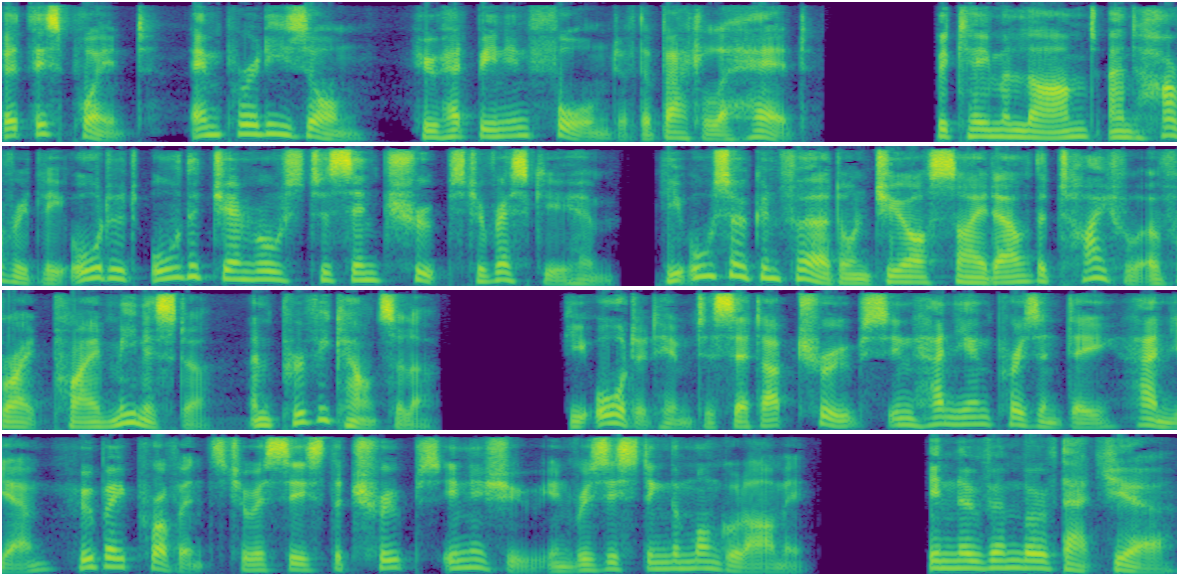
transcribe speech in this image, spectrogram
At this point, Emperor Lizong, who had been informed of the battle ahead, became alarmed and hurriedly ordered all the generals to send troops to rescue him. He also conferred on Jia Saidao the title of Right Prime Minister and Privy Councillor. He ordered him to set up troops in Hanyang present-day Hanyang, Hubei province to assist the troops in Eju in resisting the Mongol army. In November of that year,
